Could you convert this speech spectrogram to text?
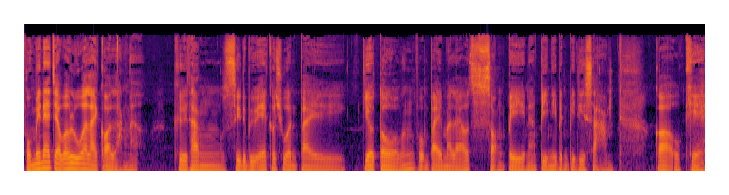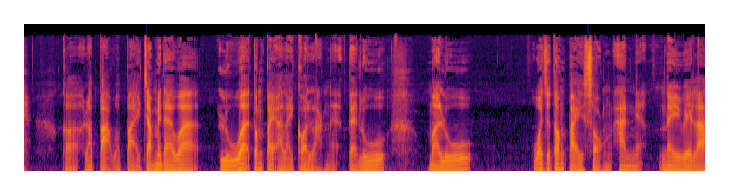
ผมไม่แน่ใจว่ารู้อะไรก่อนหลังนะคือทาง CWX ก็ชวนไปเกียวโตผมไปมาแล้ว 2 ปีนะ ปีนี้เป็นปีที่ 3 ก็โอเค ก็รับปากว่าไปจำไม่ได้ว่ารู้ว่าต้องไปอะไรก่อนหลังเนี่ยแต่รู้มารู้ว่าจะต้องไป 2 อันเนี่ย ในเวลา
